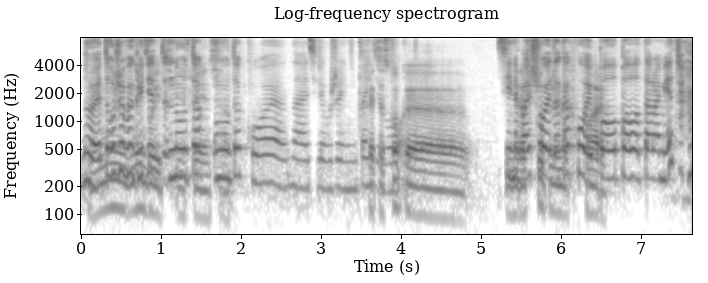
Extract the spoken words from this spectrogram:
Ну, то это уже не выглядит, ну, так, ну, такое, знаете ли, уже не пойдет. Хотя сколько Сильно большой, это какой? пар. Пол, полтора метра?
